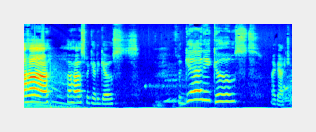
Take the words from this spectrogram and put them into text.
Haha! Haha, spaghetti ghosts. Spaghetti ghosts. I got you.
